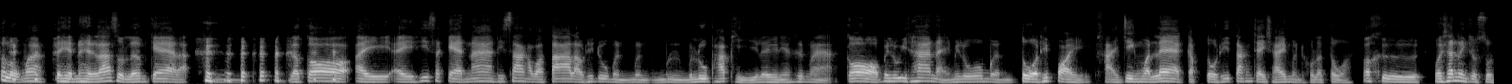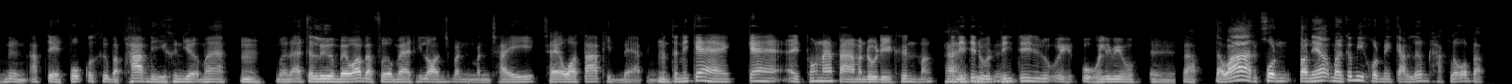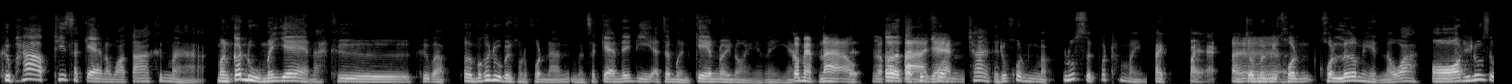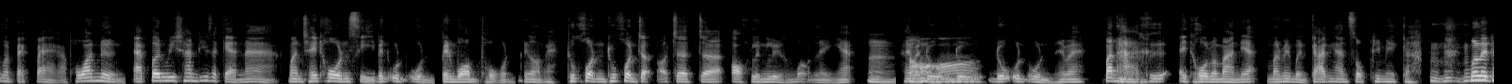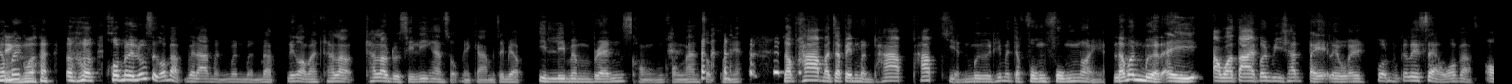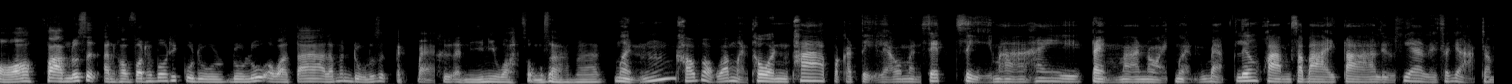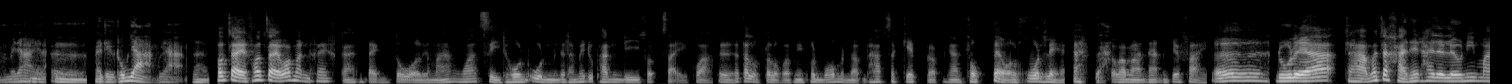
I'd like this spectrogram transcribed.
ตลกมากแต่เห็นเห็นล่าสุดเริ่มแก้ละอืมแล้วก็ไอไอที่สแกนหน้าที่สร้างอวตารเราที่ดูเหมือนเหมือนเหมือนเหมือนรูปภาพผีเลยเนี้ยขึ้นมา ก็ไม่รู้อีท่าไหนไม่รู้เหมือนตัวที่ปล่อยขายจริงวันแรกกับตัวที่ตั้งใจใช้เหมือนคนละตัว ก็คือเวอร์ชัน1.01 อัปเดตปุ๊บก็คือแบบภาพดีขึ้นเยอะมากอืมเหมือนอาจจะลืมไปว่าแบบเฟิร์มแวร์ที่ launch มันมันใช้ใช้อวตารผิดแบบเหมือนตอนนี้แก้แก้ไอ้พวกหน้าตามันดูดีขึ้นมั้งใช่อันนี้ที่ดูดีขึ้นที่ที่ดูอู๋อู๋รีวิวเออแบบแต่ว่าคนตอนเนี้ยมันก็มีคนมีการเริ่มทักแล้วว่าแบบ คือภาพที่สแกนอวตารขึ้นมา มันก็ดูไม่แย่นะ คือคือแบบเออมันก็ดูเป็นคนคนนั้นเหมือนสแกนได้ดีอาจจะเหมือนเกมหน่อยๆอะไรอย่างเงี้ยก็แบบหน้าเอาแต่แล้วเอก็อแต่ตาทุกแยคนกใช่แต่ทุกคนแบบรู้สึกว่าทำไมแปลกเออๆจนมันมีคนคนเริ่มเห็นแล้วว่า อ๋อ ที่รู้สึกมันแปลกๆอะเพราะว่าหนึ่ง Apple Vision ที่สแกนหน้า มันใช้โทนสีเป็นอุ่นๆ เป็น warm tone นึกออกไหมทุกคนทุกคนจะจะจะออกเหลืองๆหมดอะไรอย่างเงี้ยอืมให้มันดูอ๋อดูดูอุ่นๆใช่ไหม ปัญหาอืมคือไอ้โทนประมาณเนี้ยมันไม่เหมือนการ์ดงานศพที่อเมริกามันเลยทำเจ๋ให้งว่าเออคนมันเลยรู้สึกว่าแบบเวลาเหมือนเหมือนเหมือนแบบนึกออกไหมถ้าเราถ้าเราดูซีรีส์งานศพอเมริกามันจะมีแบบ in remembrance ของของงานศพคนเนี้ยแล้วภาพมันจะเป็นเหมือนภาพภาพเขียนมือที่มันจะฟุ้งๆหน่อยอะแล้วมันเหมือนไออวตารเป็น Vision เป๊ะเลยเว้ยคนมันก็เลยแซวว่าแบบ อ๋อ ความรู้สึก uncomfortable ที่กูดูดูรูปอวตารแล้วมันดูรู้สึกแปลกๆคืออันนี้นี่วะสงสารมาก เหมือนเขาบอกว่าเหมือนโทนภาพปกติแล้วมันเซตสีมาให้แต่งมาหน่อยเหมือนแบบเรื่องความสบายตาหรือที่อะไรสักอย่างจำไม่ได้ละเออมหมายถึงทุกอย่างทุกอย่างอ่าเข้าใจเข้าใจว่ามันคล้ายกับการแต่งตัวเลยมั้งว่าสีโทนอุ่นมันจะทำให้ดูพันธุ์ดีสดใสกว่าเออก็ตลกตลกอะมีคนบอกว่าเหมือนแบบภาพสเก็ตแบบงานศพแต่ว่าโคตรแหลกอะจ้ะก็ประมาณนั้นเจ๊ไฟเออ ดูเลยอะถามว่าจะขายในไทยเร็วๆนี้ไหม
